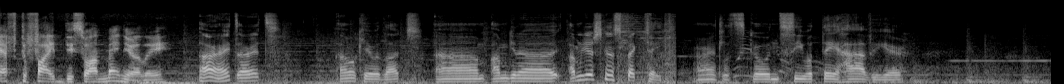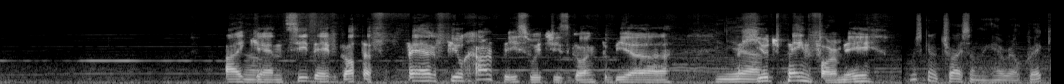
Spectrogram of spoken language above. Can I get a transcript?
have to fight this one manually. All right, all right. I'm okay with that. Um, I'm gonna. I'm just gonna spectate. All right, let's go and see what they have here. I No. can see they've got a fair few harpies, which is going to be a, a huge pain for me. I'm just gonna try something here real quick.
